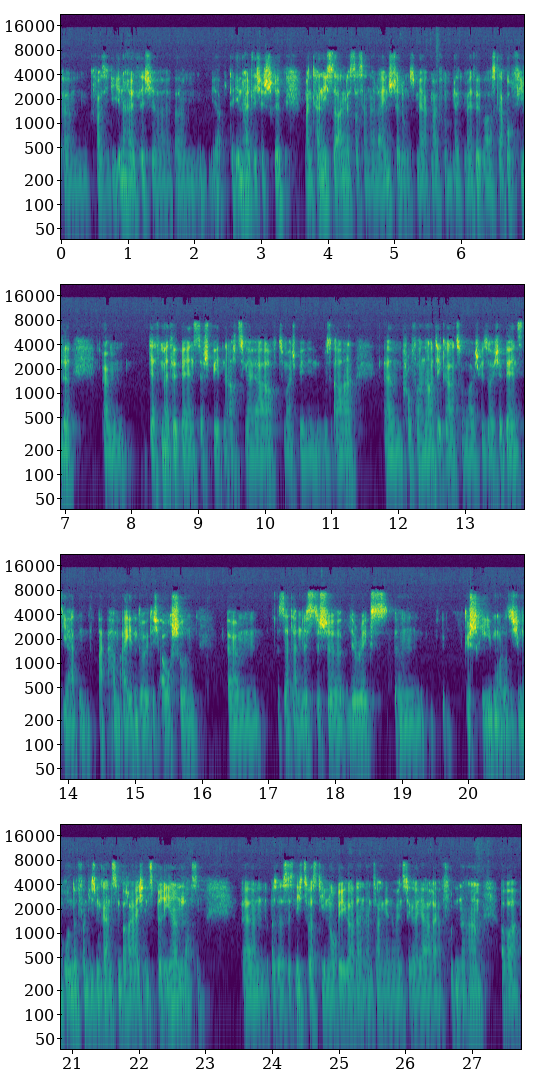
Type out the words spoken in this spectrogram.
ähm, quasi die inhaltliche, ähm, ja, der inhaltliche Schritt. Man kann nicht sagen, dass das ein Alleinstellungsmerkmal von Black Metal war. Es gab auch viele ähm, Death Metal Bands der späten 80er Jahre, zum Beispiel in den USA, ähm, Profanatica zum Beispiel, solche Bands, die hatten, haben eindeutig auch schon ähm, satanistische Lyrics ähm, geschrieben oder sich im Grunde von diesem ganzen Bereich inspirieren lassen. Ähm, also das ist nichts, was die Norweger dann Anfang der 90er Jahre erfunden haben, aber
